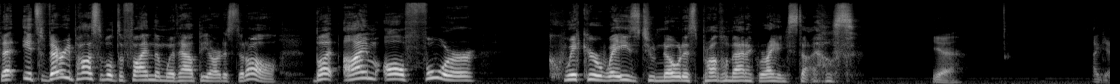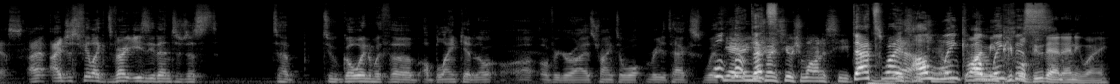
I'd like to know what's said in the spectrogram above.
That it's very possible to find them without the artist at all, but I'm all for quicker ways to notice problematic writing styles. Yeah. I guess. I, I just feel like it's very easy then to just to to go in with a, a blanket o- uh, over your eyes, trying to wa- read a text with. Well, yeah, No, and you're trying to see what you want to see. That's why Yeah. I'll You know. link. Well, I I'll mean, link people this- do that anyway.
